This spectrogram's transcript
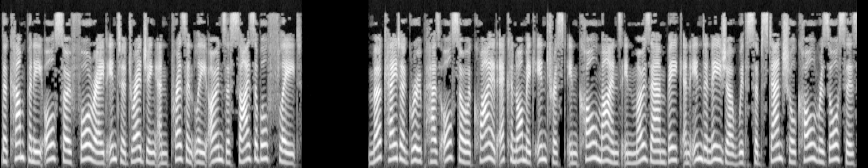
The company also forayed into dredging and presently owns a sizable fleet. Mercator Group has also acquired economic interest in coal mines in Mozambique and Indonesia with substantial coal resources,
